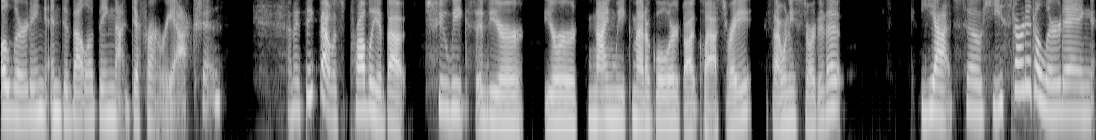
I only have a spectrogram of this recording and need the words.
alerting and developing that different reaction. And I think that was probably about two weeks into your your nine week medical alert dog class, right? Is that when he started it? Yeah, so he started alerting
